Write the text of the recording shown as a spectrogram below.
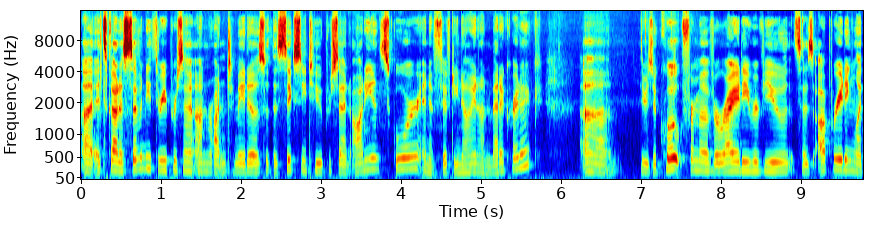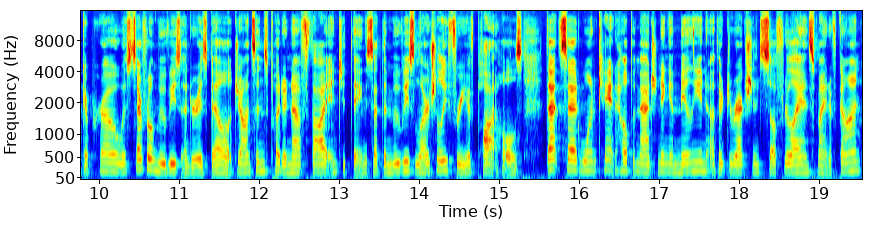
Uh, it's got a 73% on Rotten Tomatoes with a 62% audience score and a 59 on Metacritic. Um, there's a quote from a Variety review that says, "Operating like a pro with several movies under his belt, Johnson's put enough thought into things that the movie's largely free of plot holes. That said, one can't help imagining a million other directions self-reliance might have gone.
